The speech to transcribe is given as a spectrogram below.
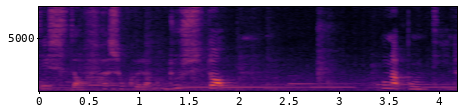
di stoffa su quella giusto una puntina.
